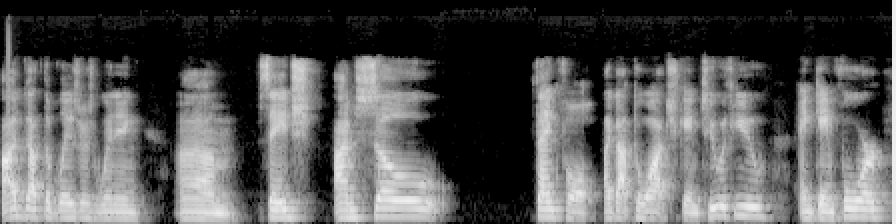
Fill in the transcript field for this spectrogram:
I've got the Blazers winning. Um, Sage, I'm so thankful I got to watch game two with you and game four.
